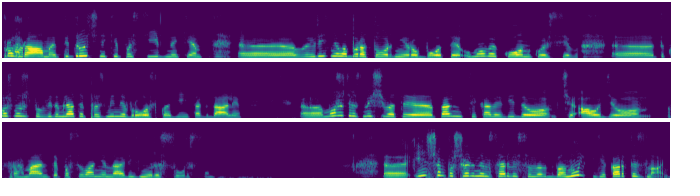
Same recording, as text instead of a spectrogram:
програми, підручники, посібники, різні лабораторні роботи, умови конкурсів. Також можуть повідомляти про зміни в розкладі і так далі. Е, Можуть розміщувати певні цікаві відео чи аудіофрагменти, посилання на різні ресурси. Е, Іншим поширеним сервісом Web 2.0 є карти знань.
